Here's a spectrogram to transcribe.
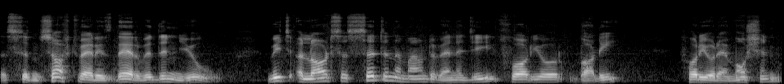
a certain software is there within you which allots a certain amount of energy for your body, for your emotion,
